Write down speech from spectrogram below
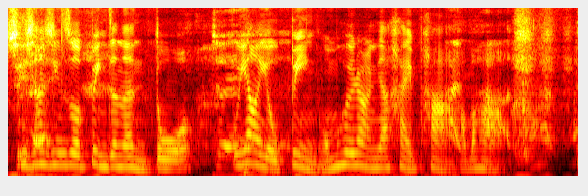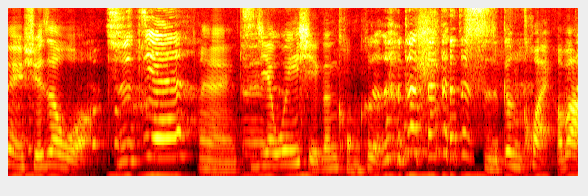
水象星座病真的很多，不要有病，我们会让人家害怕，好不好？对，学着我，直接，哎，直接威胁跟恐吓，对对对对，死更快，好不好？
